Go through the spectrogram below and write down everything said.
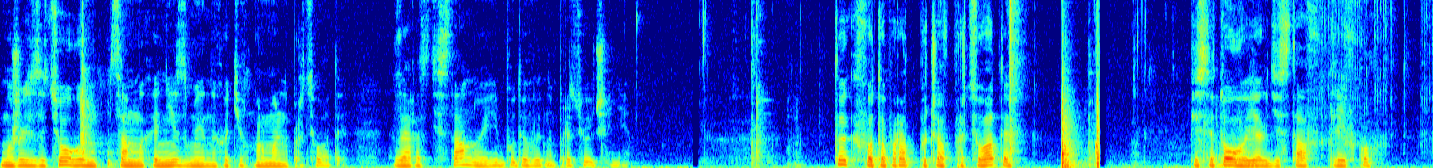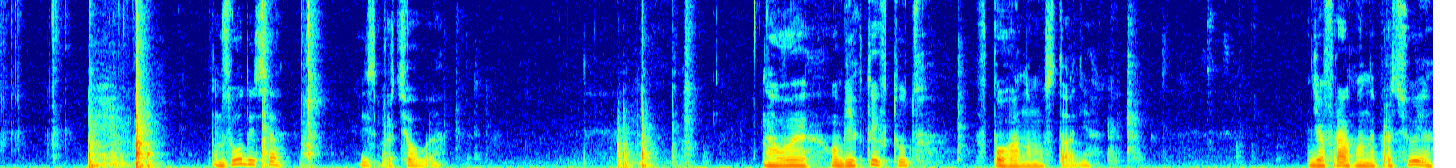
Може із-за цього сам механізм і не хотів нормально працювати. Зараз дістану і буде видно, працює чи ні. Так, фотоапарат почав працювати після того, як дістав плівку. Зводиться і спрацьовує. Але об'єктив тут в поганому стані. Діафрагма не працює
